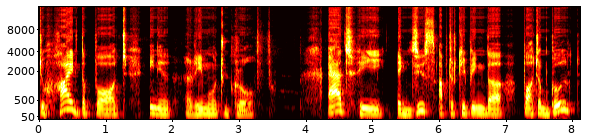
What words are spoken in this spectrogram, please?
to hide the pot in a remote grove as he exists after keeping the pot of gold,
